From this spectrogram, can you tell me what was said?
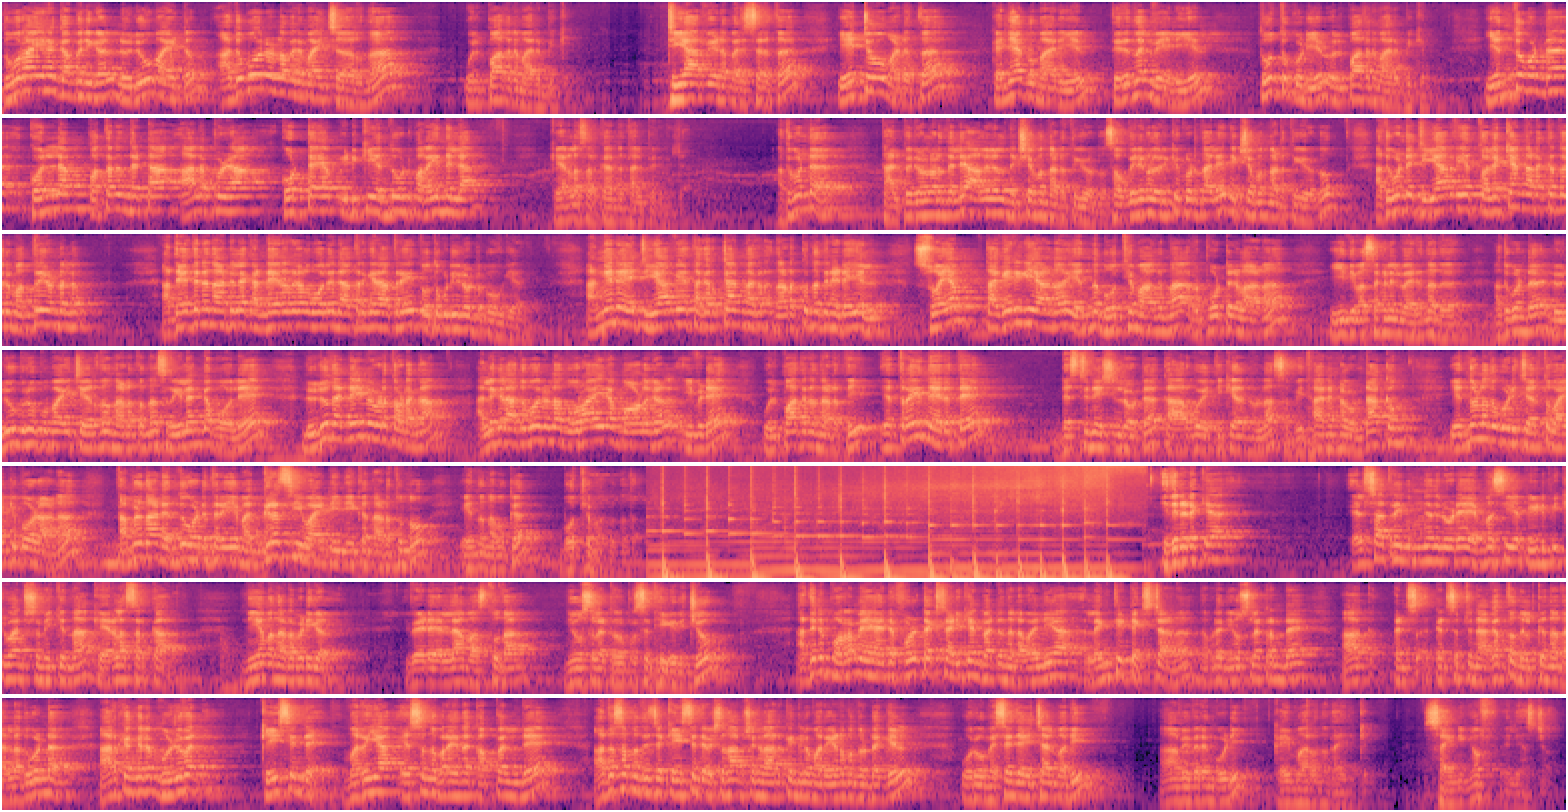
നൂറായിരം കമ്പനികൾ ലുലുവുമായിട്ടും അതുപോലുള്ളവരുമായി ചേർന്ന് ഉൽപാദനം ആരംഭിക്കും. ടി ആർ വിയുടെ പരിസരത്ത് ഏറ്റവും അടുത്ത് കന്യാകുമാരിയിൽ തിരുനെൽവേലിയിൽ തൂത്തുക്കുടിയിൽ ഉൽപാദനം ആരംഭിക്കും. എന്തുകൊണ്ട് കൊല്ലം പത്തനംതിട്ട ആലപ്പുഴ കോട്ടയം ഇടുക്കി എന്തുകൊണ്ട് പറയുന്നില്ല? കേരള സർക്കാരിന്റെ താല്പര്യമില്ല. അതുകൊണ്ട് താല്പര്യമുള്ളിടത്തല്ലേ ആളുകൾ നിക്ഷേപം നടത്തുകയുള്ളൂ. സൗകര്യങ്ങൾ ഒരുക്കി കൊടുത്താലേ നിക്ഷേപം നടത്തുകയുള്ളൂ. അതുകൊണ്ട് ടി ആർ വിയെ തൊലയ്ക്കാൻ നടക്കുന്ന ഒരു മന്ത്രിയുണ്ടല്ലോ. അദ്ദേഹത്തിന്റെ നാട്ടിലെ കണ്ടെയ്നറുകൾ പോലും രാത്രിക്ക് രാത്രി തൂത്തുക്കുടിയിലോട്ട് പോവുകയാണ്. അങ്ങനെ ടി ആർ വിയെ തകർക്കാൻ നടക്കുന്നതിനിടയിൽ സ്വയം തകരുകയാണ് എന്ന് ബോധ്യമാകുന്ന റിപ്പോർട്ടുകളാണ് ഈ ദിവസങ്ങളിൽ വരുന്നത്. അതുകൊണ്ട് ലുലു ഗ്രൂപ്പുമായി ചേർന്ന് നടത്തുന്ന ശ്രീലങ്ക പോലെ ലുലു തന്നെയും ഇവിടെ തുടങ്ങാം. അല്ലെങ്കിൽ അതുപോലുള്ള നൂറായിരം മോളുകൾ ഇവിടെ ഉൽപാദനം നടത്തി എത്രയും നേരത്തെ ഡെസ്റ്റിനേഷനിലോട്ട് കാർഗോ എത്തിക്കാനുള്ള സംവിധാനങ്ങൾ ഉണ്ടാക്കും. എന്നുള്ളത് കൂടി ചേർത്ത് വായിക്കുമ്പോഴാണ് തമിഴ്നാട് എന്തുകൊണ്ട് ഇത്രയും അഗ്രസീവായിട്ട് ഈ നീക്കം നടത്തുന്നു എന്ന് നമുക്ക് ബോധ്യമാകുന്നത്. ഇതിനിടയ്ക്ക് എൽസാത്രി മുങ്ങിയതിലൂടെ എം എസ് സിയെ പീഡിപ്പിക്കുവാൻ ശ്രമിക്കുന്ന കേരള സർക്കാർ നിയമ നടപടികൾ ഇവയുടെ എല്ലാം വസ്തുത ന്യൂസ് ലെറ്റർ പ്രസിദ്ധീകരിച്ചു. അതിന് പുറമെ അതിന്റെ ഫുൾ ടെക്സ്റ്റ് അടിക്കാൻ പറ്റുന്നില്ല. വലിയ ലെങ്തി ടെക്സ്റ്റ് ആണ്. നമ്മുടെ ന്യൂസ് ലെറ്ററിന്റെ ആ കൺസെപ്റ്റിനകത്ത് നിൽക്കുന്നതല്ല. അതുകൊണ്ട് ആർക്കെങ്കിലും മുഴുവൻ കേസിന്റെ മറിയ എസ് എന്ന് പറയുന്ന കപ്പലിന്റെ അത് സംബന്ധിച്ച കേസിന്റെ വിശദാംശങ്ങൾ ആർക്കെങ്കിലും അറിയണമെന്നുണ്ടെങ്കിൽ ഒരു മെസ്സേജ് അയച്ചാൽ മതി. ആ വിവരം കൂടി കൈമാറുന്നതായിരിക്കും. Signing off Elias John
